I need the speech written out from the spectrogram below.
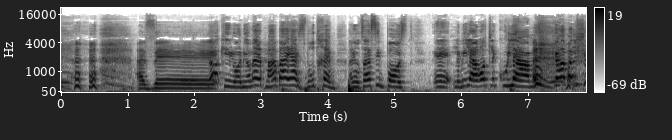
אז... אה, לא, כאילו, אני אומרת, מה הבעיה? עזבו אתכם. אני רוצה לשים פוסט. למי להראות לכולם, גם על של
